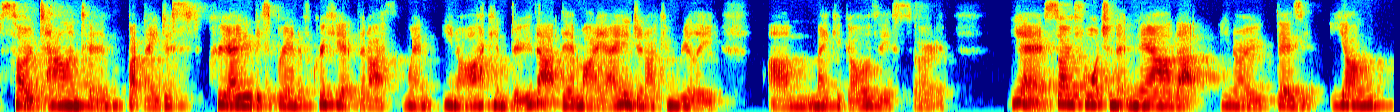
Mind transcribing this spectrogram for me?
so talented, but they just created this brand of cricket that I went, you know, I can do that. They're my age and I can really um, make a go of this. So, yeah, so fortunate now that, you know, there's young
